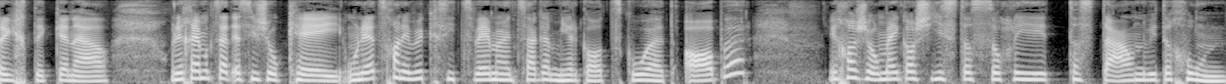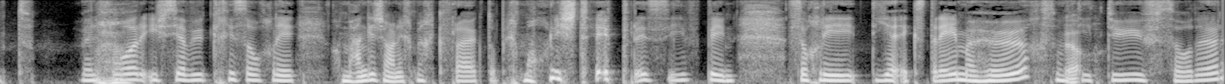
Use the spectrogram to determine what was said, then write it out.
Richtig, genau. Und ich habe immer gesagt, es ist okay. Und jetzt kann ich wirklich in zwei Monaten sagen, mir geht es gut. Aber ich habe schon mega Schiss, dass so ein bisschen das Down wieder kommt. Weil vorher ist es ja wirklich so ein bisschen, manchmal habe ich mich gefragt, ob ich manisch-depressiv bin, so ein bisschen die extremen Höchst und Ja. die Tiefs, oder?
